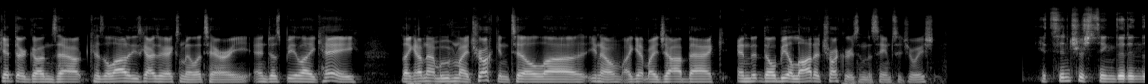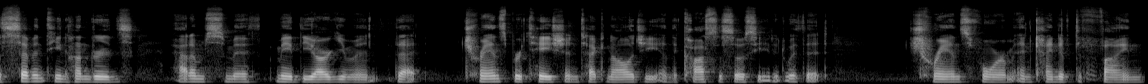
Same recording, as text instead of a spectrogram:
get their guns out, because a lot of these guys are ex military, and just be like, hey, like I'm not moving my truck until, uh, you know, I get my job back. And th- there'll be a lot of truckers in the same situation. It's interesting that in the 1700s, Adam Smith made the argument that transportation technology and the costs associated with it transform and kind of define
